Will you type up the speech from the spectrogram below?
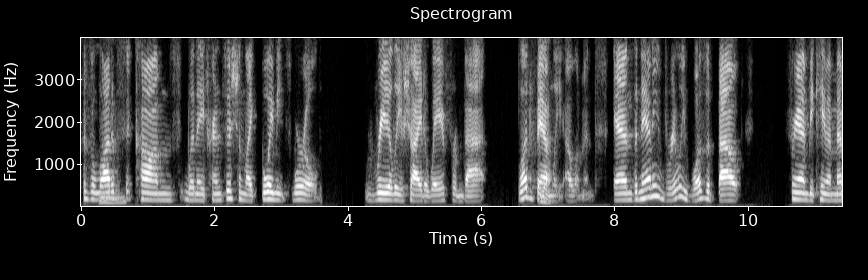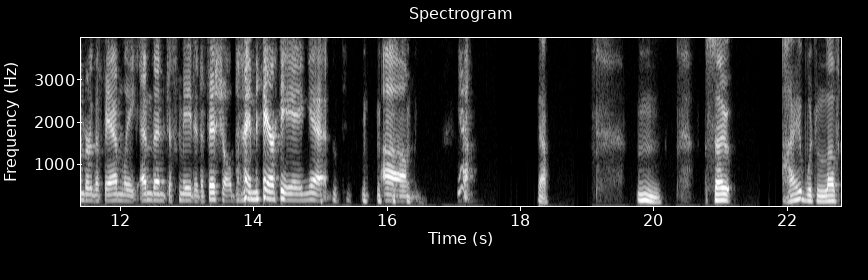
because a lot mm. of sitcoms when they transition, like Boy Meets World, really shied away from that blood family yeah. element, and The Nanny really was about Fran became a member of the family and then just made it official by marrying in. um, yeah. Yeah. Mm. So I would love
